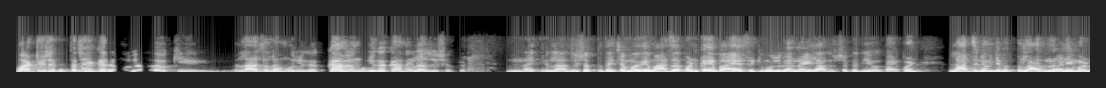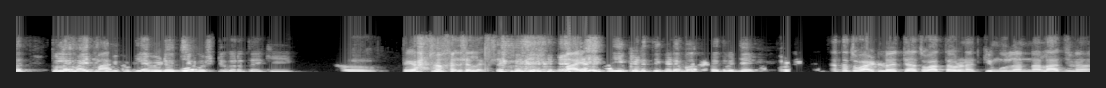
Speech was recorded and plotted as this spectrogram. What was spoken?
वाटू शकतं ना एखाद्या मुलाला की लाजला मुलगा? का नाही मुलगा का नाही लाजू शकत? नाही लाजू शकतो. त्याच्यामध्ये माझा पण काही बायस आहे की मुलगा नाही लाजू शकत किंवा काय? पण लाजणं म्हणजे फक्त लाजणं नाही म्हणत. तुलाही माहिती मी मा- कुठल्या व्हिडिओची गोष्ट करतोय की. हो ते माझ्या लक्षात. इकडे तिकडे बघतात म्हणजे त्याच्यातच वाढलोय त्याच वातावरणात की मुलांना लाजणं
